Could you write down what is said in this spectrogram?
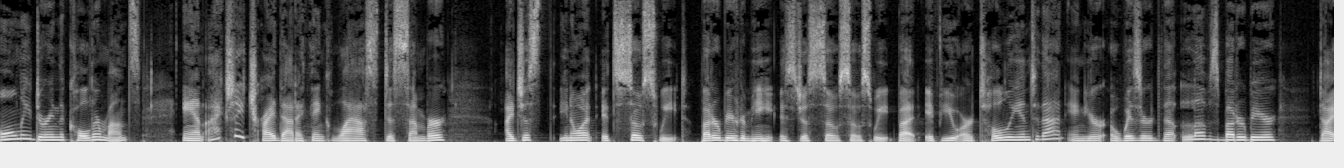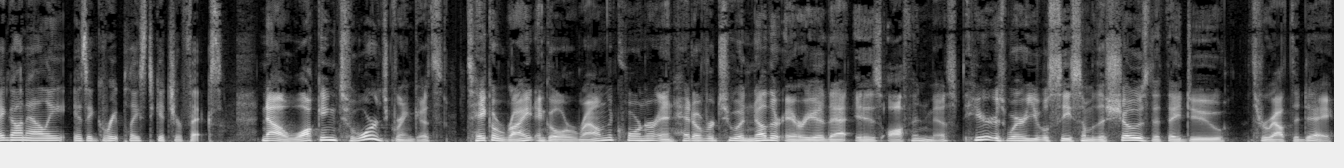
only during the colder months. And I actually tried that, I think, last December. I just, you know what? It's so sweet. Butterbeer to me is just so, so sweet. But if you are totally into that and you're a wizard that loves butterbeer, Diagon Alley is a great place to get your fix. Now, walking towards Gringotts, take a right and go around the corner and head over to another area that is often missed. Here is where you will see some of the shows that they do throughout the day,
